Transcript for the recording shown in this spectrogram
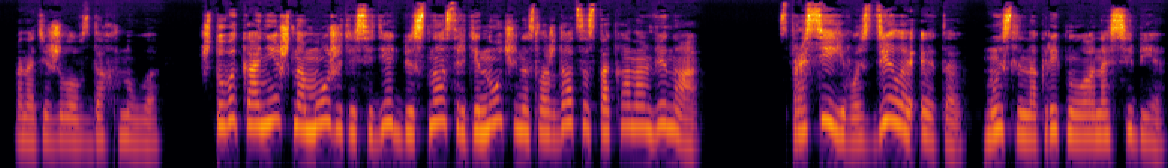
— она тяжело вздохнула что вы, конечно, можете сидеть без сна среди ночи и наслаждаться стаканом вина. Спроси его, сделай это!» – мысленно крикнула она себе.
